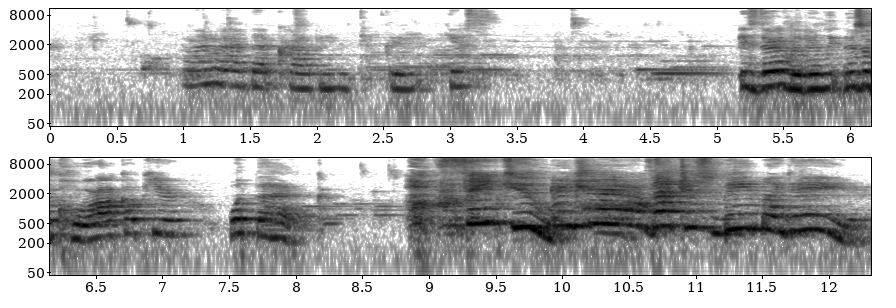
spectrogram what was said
why do I have that crappy thing? Yes. Is there literally? There's a Korok up here. What the heck? Thank you. That just made my day.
